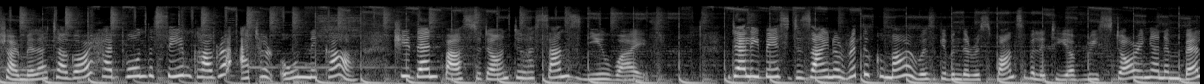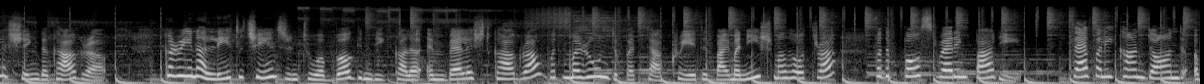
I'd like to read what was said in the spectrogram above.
Sharmila Tagore, had worn the same ghagra at her own nikah she then passed it on to her son's new wife. Delhi-based designer Ritu Kumar was given the responsibility of restoring and embellishing the ghagra. Kareena later changed into a burgundy color embellished ghagra with maroon dupatta created by Manish Malhotra for the post-wedding party. Saif Ali Khan donned a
